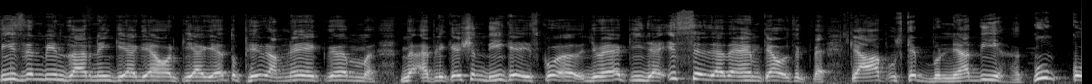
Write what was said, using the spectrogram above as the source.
तीस दिन भी इंतज़ार नहीं किया गया और किया गया तो फिर हमने एक एप्लीकेशन दी कि इसको जो है, की जाए। इससे ज़्यादा अहम क्या हो सकता है? कि आप उसके बुनियादी हकूक़ को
